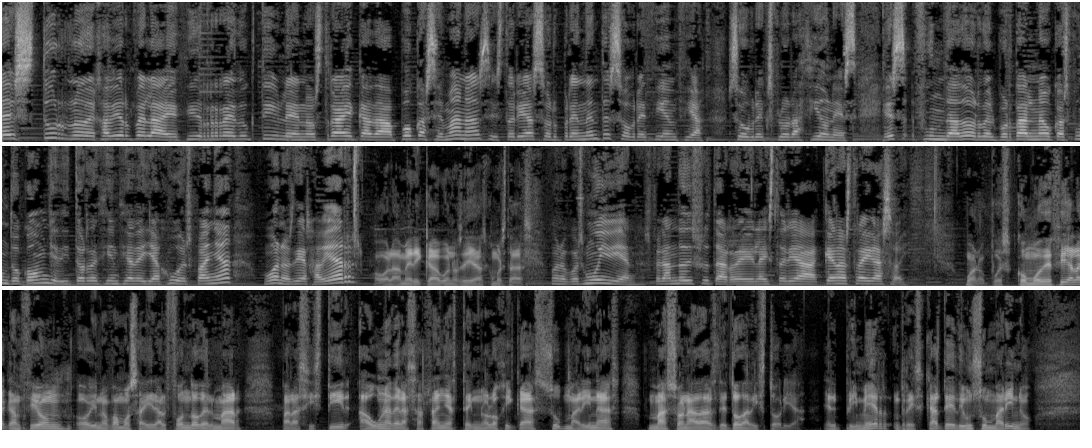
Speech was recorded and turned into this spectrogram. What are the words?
ya es turno de Javier Peláez, irreductible. Nos trae cada pocas semanas historias sorprendentes sobre ciencia, sobre exploraciones. Es fundador del portal naucas.com y editor de ciencia de Yahoo España. Buenos días, Javier. Hola, América. Buenos días. ¿Cómo estás? Bueno, pues muy bien. Esperando disfrutar de la historia que nos traigas hoy. Bueno, pues como decía la canción, hoy nos vamos a ir al fondo del mar para asistir a una de las hazañas tecnológicas submarinas más sonadas de toda la historia, el primer rescate de un submarino.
